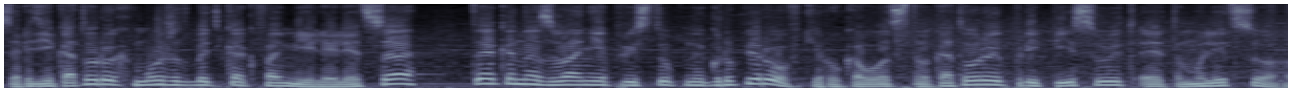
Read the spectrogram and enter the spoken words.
среди которых может быть как фамилия лица, так и название преступной группировки, руководство которой приписывает этому лицу.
